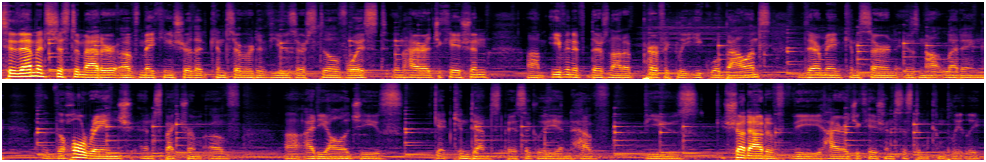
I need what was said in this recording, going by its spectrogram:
To them, it's just a matter of making sure that conservative views are still voiced in higher education. Um, even if there's not a perfectly equal balance, their main concern is not letting the whole range and spectrum of uh, ideologies get condensed, basically, and have views shut out of the higher education system completely.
